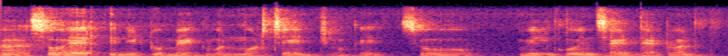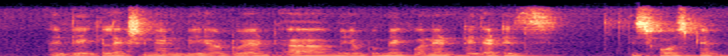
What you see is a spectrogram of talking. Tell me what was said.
Uh, so here we need to make one more change okay. So we'll go inside that one API collection and we have to add uh, we have to make one entry that is this host name.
